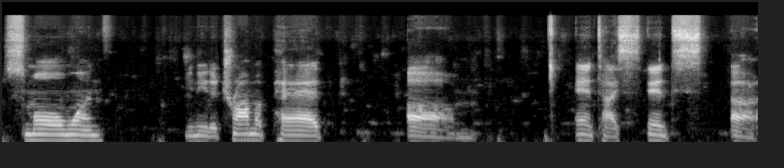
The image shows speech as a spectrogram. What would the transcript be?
Small one. You need a trauma pad, um, anti, uh,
